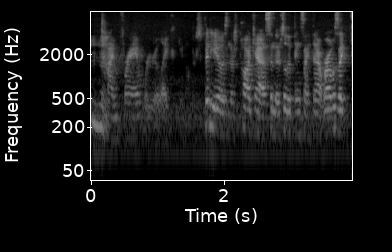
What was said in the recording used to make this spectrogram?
Mhm. time frame where you're like, you know, there's videos and there's podcasts and there's other things like that. Where I was like,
